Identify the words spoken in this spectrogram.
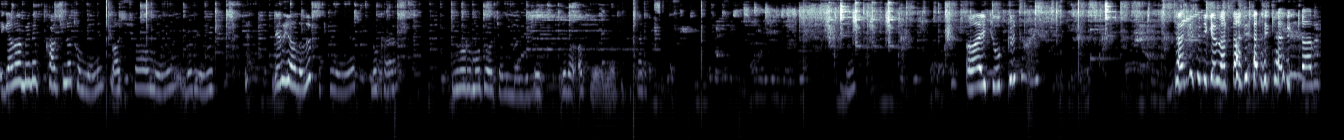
Egemen benim kankinatom yani. Şu aşağı almayalım. Nereye alalım? Nereye alalım? Hiçbir yere. Lokal. Euro modu açalım bence. Ya da açmayalım ya. Hadi. Ay çok kötü. Kendisini gebertti arkadaşlar intiharın.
